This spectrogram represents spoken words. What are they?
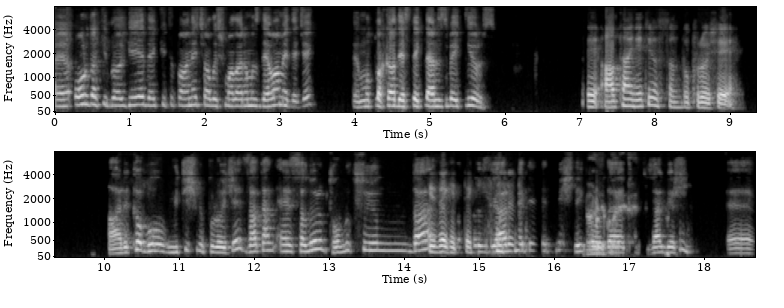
E, oradaki bölgeye de kütüphane çalışmalarımız devam edecek. E, mutlaka desteklerinizi bekliyoruz. E, Altay ne diyorsun bu projeye? Harika bu müthiş bir proje. Zaten e, sanıyorum Tomruk Suyu'nda Bize gittik. ziyaret etmiştik. Gördük Orada çok güzel bir e, e,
